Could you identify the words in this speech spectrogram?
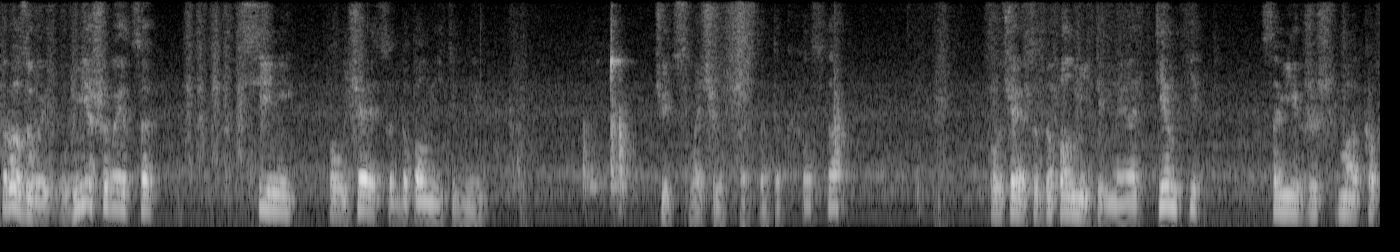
Розовый вмешивается, синий получается дополнительный. Чуть смочу остаток холста. Получаются дополнительные оттенки самих же шмаков.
